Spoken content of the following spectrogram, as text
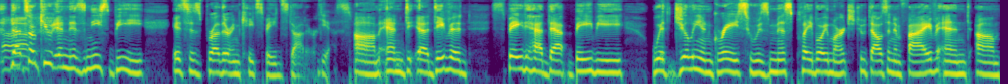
That's so cute. And his niece B is his brother and Kate Spade's daughter. Yes. Um, and uh, David Spade had that baby with Jillian Grace, who was Miss Playboy March 2005. And um,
